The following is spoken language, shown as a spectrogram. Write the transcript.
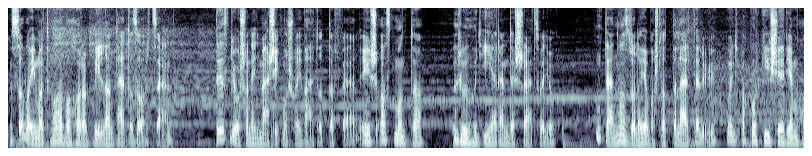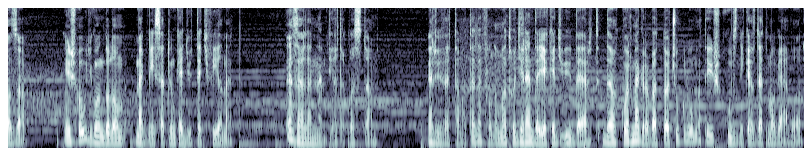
A szavaimat halva harag villant át az arcán, de ezt gyorsan egy másik mosoly váltotta fel, és azt mondta, örül, hogy ilyen rendes srác vagyok. Utána azzal a javaslattal állt elő, hogy akkor kísérjem haza, és ha úgy gondolom, megnézhetünk együtt egy filmet. Ezzel ellen nem tiltakoztam. Elővettem a telefonomat, hogy rendeljek egy Ubert, de akkor megragadta a csuklómat és húzni kezdett magával.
